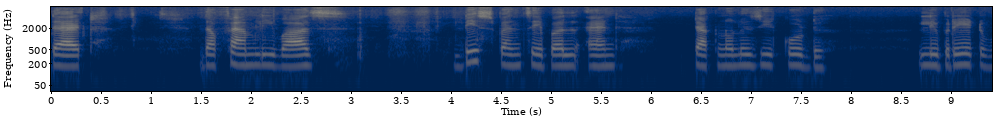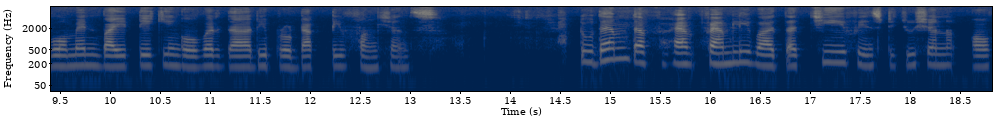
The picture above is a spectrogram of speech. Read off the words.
that the family was dispensable and technology could liberate women by taking over the reproductive functions. To them, the fam- family was the chief institution of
